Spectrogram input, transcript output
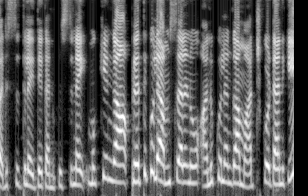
పరిస్థితులైతే కనిపిస్తున్నాయి. ముఖ్యంగా ప్రతికూల అంశాలను అనుకూలంగా మార్చుకోవటానికి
